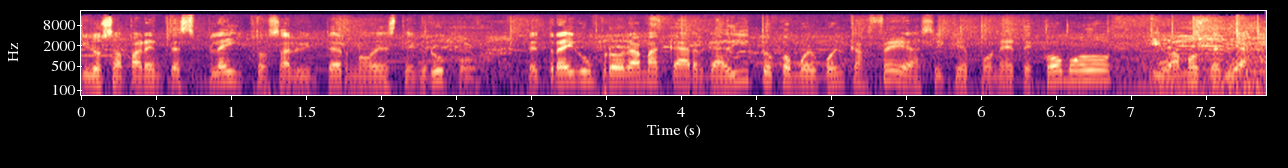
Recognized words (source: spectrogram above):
y los aparentes pleitos a lo interno de este grupo. Te traigo un programa cargadito como el buen café, así que ponete cómodo y vamos de viaje.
